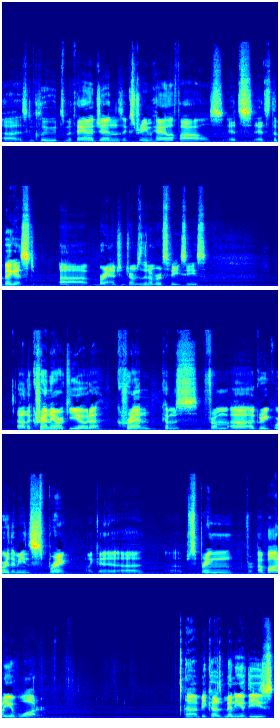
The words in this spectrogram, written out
Uh, this includes methanogens, extreme halophiles. It's, it's the biggest uh, branch in terms of the number of species. Uh, the Crenarchaeota. Kren comes from uh, a Greek word that means spring, like a, a, a spring, a body of water. Uh, because many of these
